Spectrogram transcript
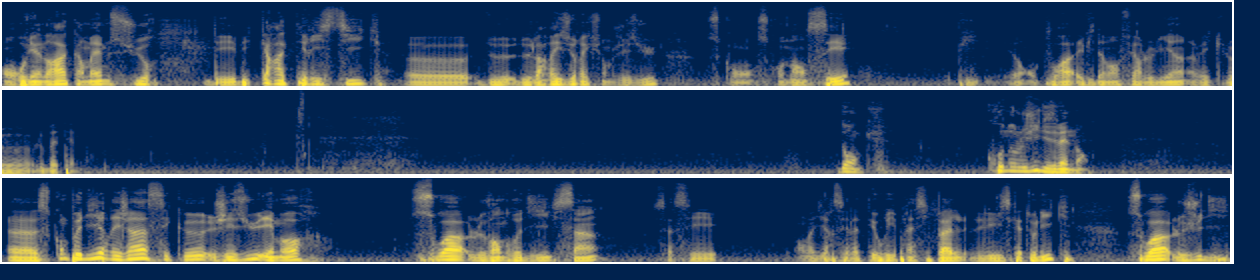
on reviendra quand même sur des, caractéristiques euh, de, la résurrection de Jésus, ce qu'on qu en sait, et puis on pourra évidemment faire le lien avec le, le baptême. Donc, chronologie des événements. Euh, ce qu'on peut dire déjà, c'est que Jésus est mort soit le vendredi saint, ça c'est, on va dire, c'est la théorie principale de l'Église catholique, soit le jeudi,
